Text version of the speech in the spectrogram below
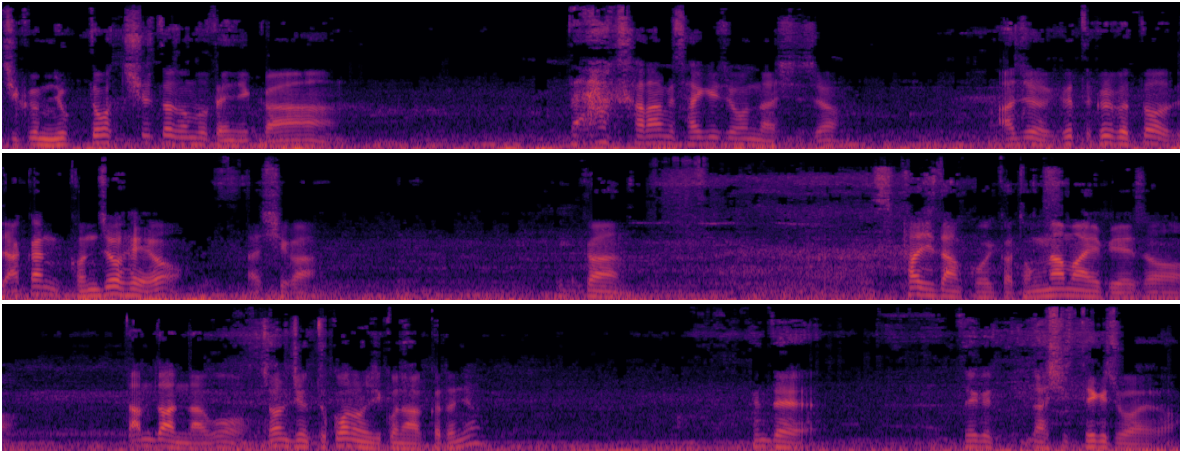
지금 6도, 7도 정도 되니까 딱 사람이 살기 좋은 날씨죠. 아주, 그- 그리고 또 약간 건조해요. 날씨가. 그러니까 습하지도 않고, 그러니까 동남아에 비해서 땀도 안 나고, 저는 지금 두꺼운 옷 입고 나왔거든요. 근데 되게, 날씨 되게 좋아요.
